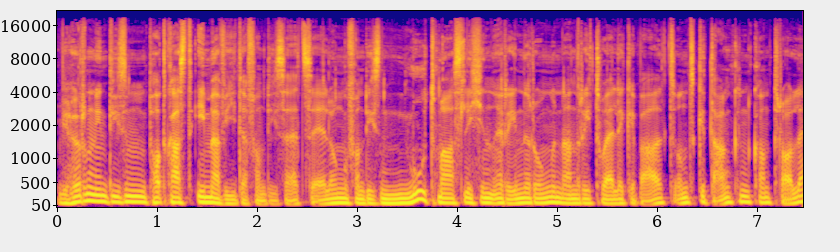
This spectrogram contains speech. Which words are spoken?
Wir hören in diesem Podcast immer wieder von dieser Erzählung, von diesen mutmaßlichen Erinnerungen an rituelle Gewalt und Gedankenkontrolle.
